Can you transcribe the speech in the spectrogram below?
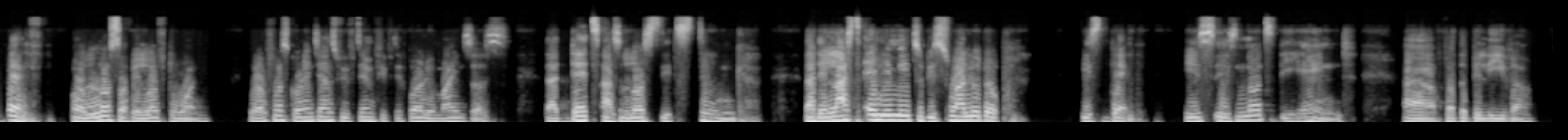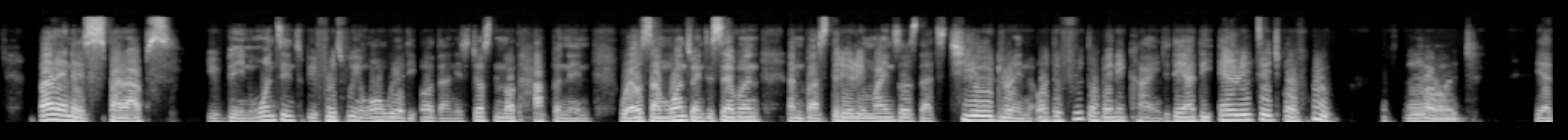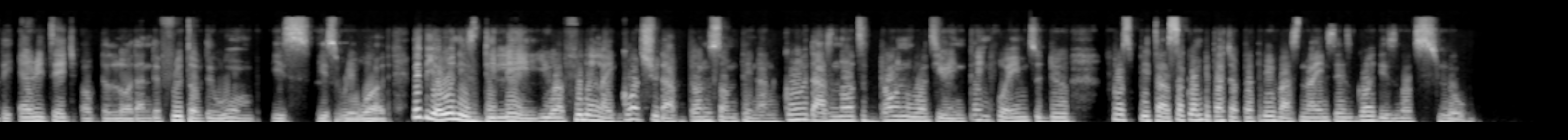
death or loss of a loved one. Well, First Corinthians 15 54 reminds us that death has lost its sting, that the last enemy to be swallowed up is death, is, is not the end uh, for the believer. Barrenness, perhaps, you've been wanting to be fruitful in one way or the other, and it's just not happening. Well, Psalm 127 and verse 3 reminds us that children or the fruit of any kind, they are the heritage of who? Lord. They are the heritage of the Lord, and the fruit of the womb is, is reward. Maybe your own is delay. You are feeling like God should have done something, and God has not done what you intend for him to do. First Peter, Second Peter chapter 3, verse 9 says, God is not slow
